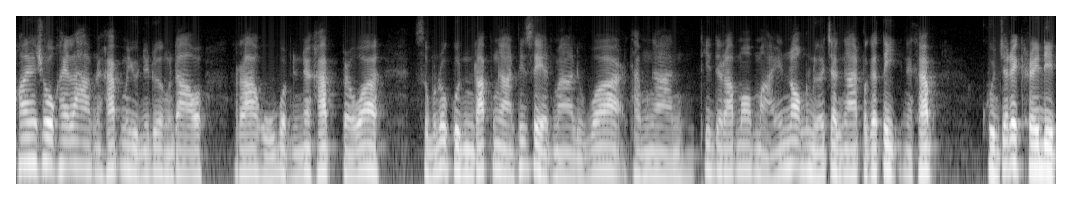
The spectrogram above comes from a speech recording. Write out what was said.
ค่อยให้โชคให้ลาบนะครับ มาอยู่ในเรือนของดาวราหูแบบนี้นะครับ แปลว่าสมมติว่าคุณรับงานพิเศษมาหรือว่าทำงานที่ได้รับมอบหมายนอกเหนือจากงานปกตินะครับ คุณจะได้เครดิต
